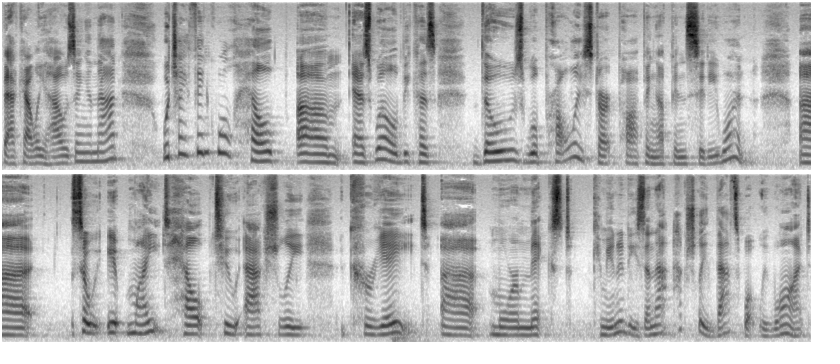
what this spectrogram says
back alley housing and that, which I think will help um, as well because those will probably start popping up in City One. Uh, so it might help to actually create uh, more mixed communities and that actually that's what we want.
